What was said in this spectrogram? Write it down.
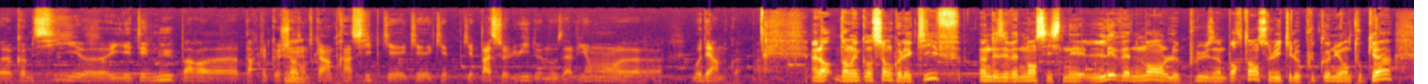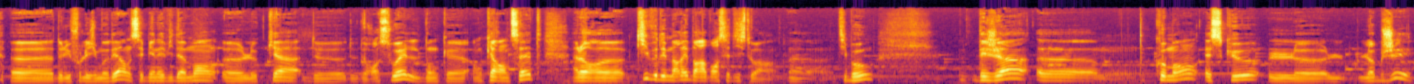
Euh, comme si euh, il était mu par, euh, par quelque chose, Mm. en tout cas un principe qui est, qui est, qui est- qui est pas celui de nos avions modernes. Quoi. Voilà. Alors, dans l'inconscient collectif, un des événements, si ce n'est l'événement le plus important, celui qui est le plus connu en tout cas, de l'ufologie moderne, c'est bien évidemment le cas de, de- de Roswell, donc en 47. Alors, qui veut démarrer par rapport à cette histoire Thibaut Déjà, comment est-ce que l'objet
